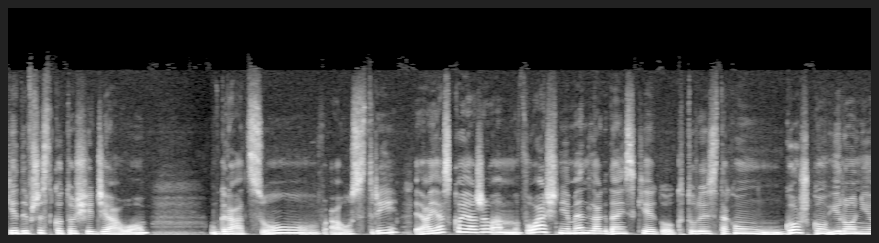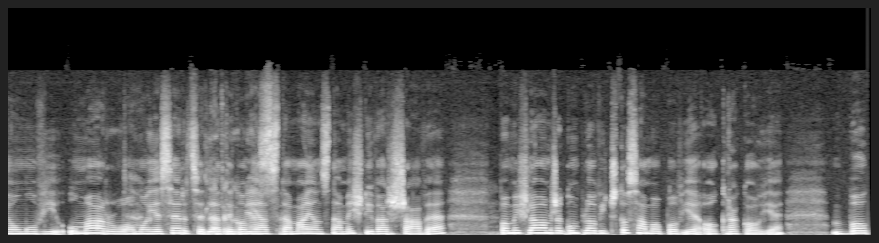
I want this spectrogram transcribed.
kiedy wszystko to się działo w Gracu, w Austrii. A ja skojarzyłam właśnie Mędla Gdańskiego, który z taką gorzką ironią mówi: Umarło moje serce dla, Tak, tego miasta. miasta. mając na myśli Warszawę. Pomyślałam, że Gumplowicz to samo powie o Krakowie, bo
